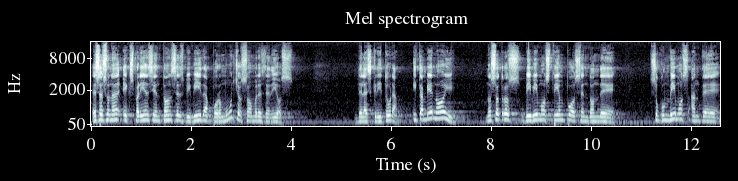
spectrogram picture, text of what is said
Esa es una experiencia entonces vivida por muchos hombres de Dios, de la escritura. Y también hoy nosotros vivimos tiempos en donde sucumbimos ante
